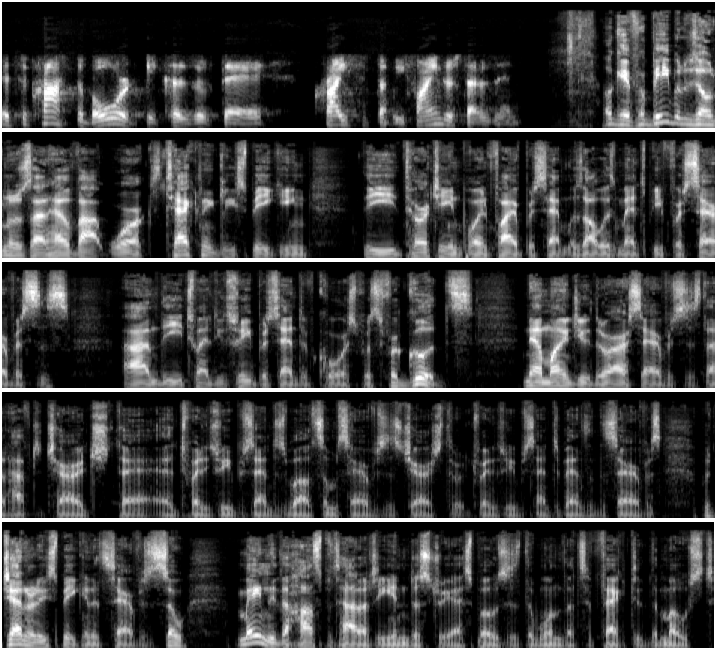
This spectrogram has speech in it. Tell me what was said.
It's across the board because of the crisis that we find ourselves in. Okay, for people who don't understand how VAT works, technically speaking, the 13.5% was always meant to be for services, and the 23%, of course, was for goods. Now, mind you, there are services that have to charge uh, 23% as well. Some services charge 23%, depends on the service. But generally speaking, it's services. So, mainly the hospitality industry, I suppose, is the one that's affected the most,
